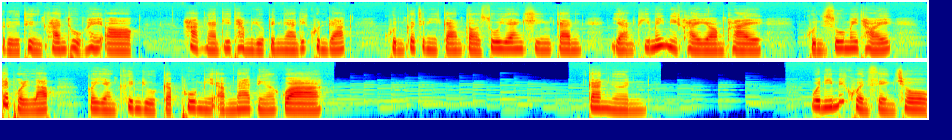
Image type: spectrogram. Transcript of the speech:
หรือถึงขั้นถูกให้ออก หากงานที่ทำอยู่เป็นงานที่คุณรัก คุณก็จะมีการต่อสู้แย่งชิงกัน อย่างที่ไม่มีใครยอมใคร คุณสู้ไม่ถอย แต่ผลลัพธ์ก็ยังขึ้นอยู่กับผู้มีอำนาจเหนือกว่า การเงิน วันนี้ไม่ควรเสี่ยงโชค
